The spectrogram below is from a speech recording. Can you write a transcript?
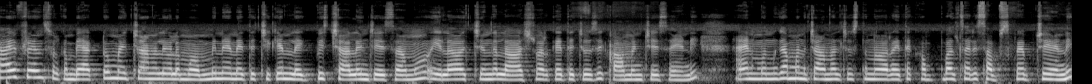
Hi friends welcome back to my channel ఇవాళ మా మమ్మీ నేనైతే చికెన్ లెగ్ పీస్ ఛాలెంజ్ చేశాము. ఎలా వచ్చిందో లాస్ట్ వరకు అయితే చూసి కామెంట్ చేసేయండి. అండ్ ముందుగా మన ఛానల్ చూస్తున్న వారైతే కంపల్సరీ సబ్స్క్రైబ్ చేయండి.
